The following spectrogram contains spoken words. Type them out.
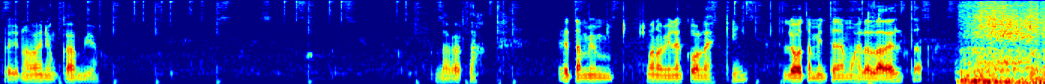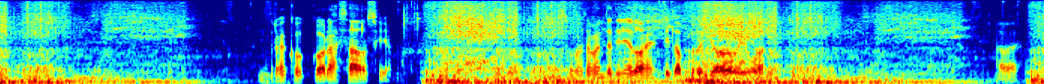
Pero yo no veo ni un cambio. La verdad. Eh, también, bueno, viene con la skin. Luego también tenemos el ala delta. Draco corazado se llama. Supuestamente tiene dos estilos, pero yo lo. A ver.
